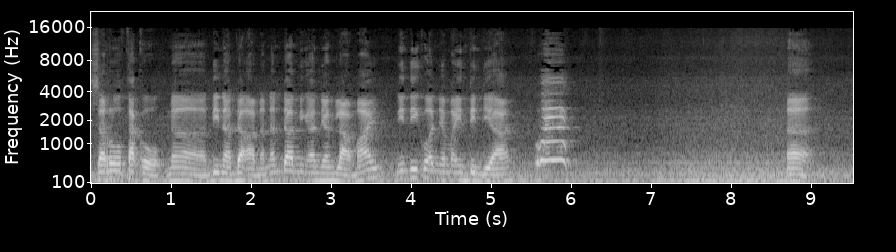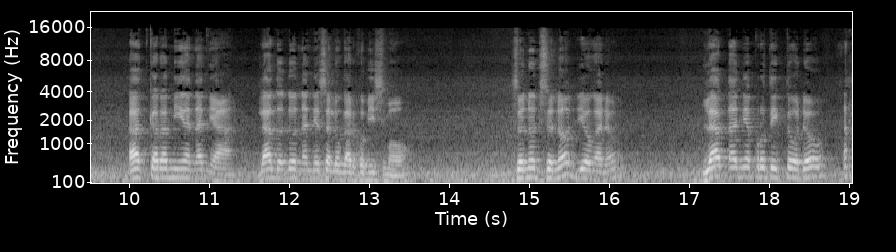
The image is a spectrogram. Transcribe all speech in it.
sa ruta ko na dinadaanan, ang daming anyang lamay, hindi ko anya maintindihan. Wah! Ah. At karamihan na niya, lalo doon na niya sa lugar ko mismo, sunod-sunod yung ano, lahat na niya protektodo.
